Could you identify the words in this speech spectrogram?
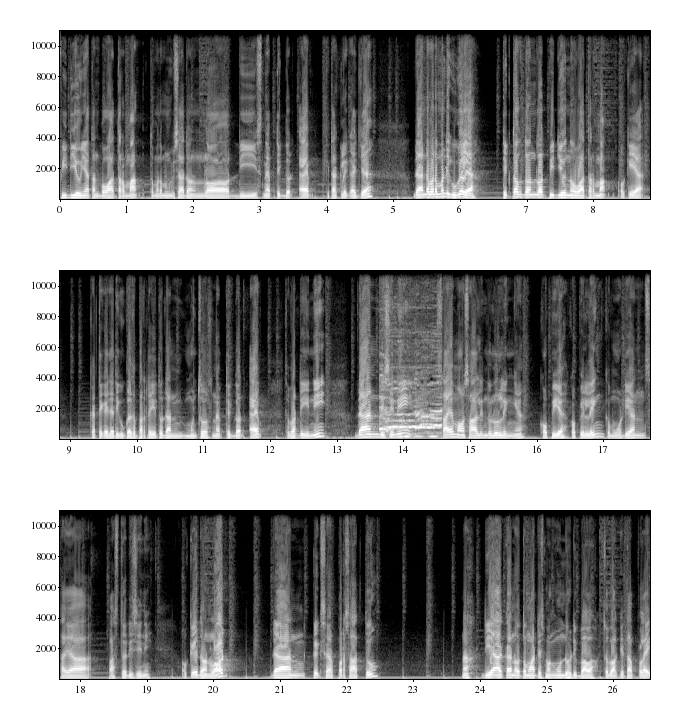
videonya tanpa watermark, teman-teman bisa download di snaptik.app. Kita klik aja. Dan teman-teman di Google ya, TikTok download video no watermark. Oke ya. Ketik aja di Google seperti itu dan muncul snaptik.app seperti ini. Dan di sini saya mau salin dulu linknya, copy ya, copy link, kemudian saya paste di sini. Oke, download dan klik server 1. Nah, dia akan otomatis mengunduh di bawah. Coba kita play.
